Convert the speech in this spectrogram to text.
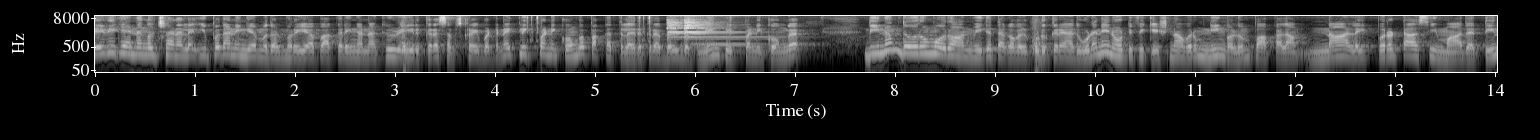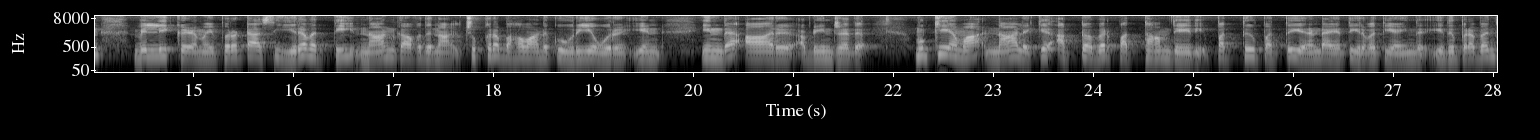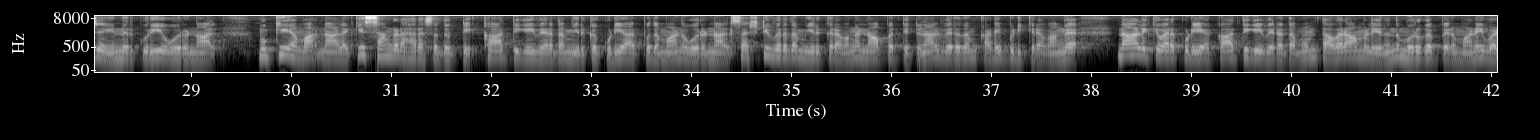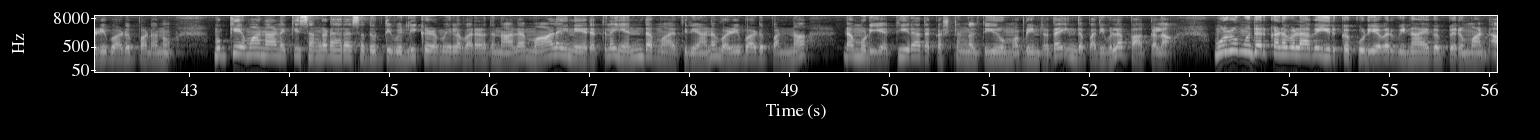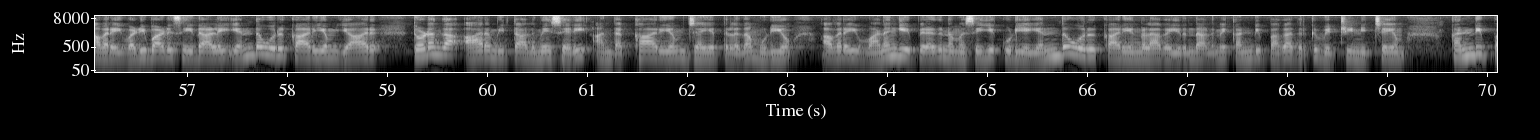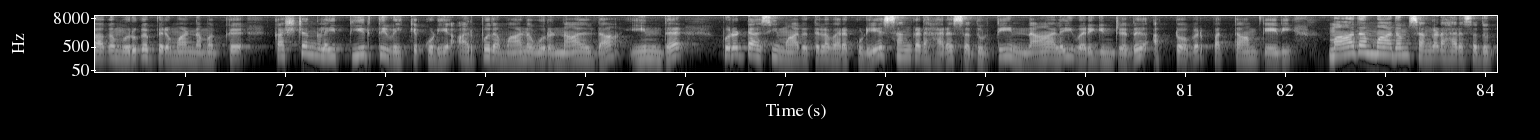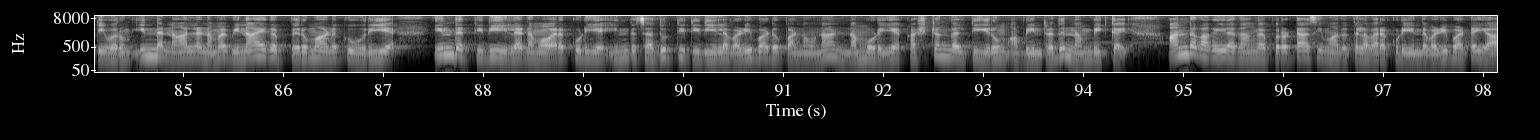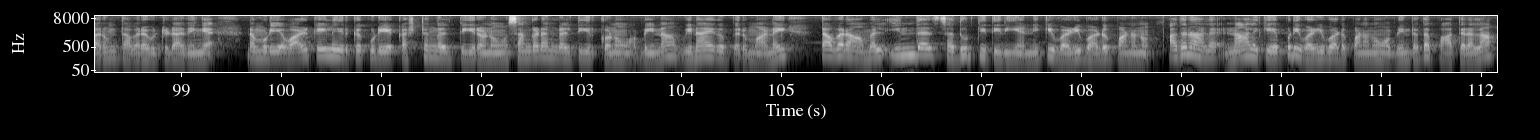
தெய்வீக எண்ணங்கள் சேனலை இப்போ தான் நீங்கள் முதல் முறையாக பார்க்குறீங்கன்னா கீழே இருக்கிற சப்ஸ்கிரைப் பட்டனை கிளிக் பண்ணிக்கோங்க. பக்கத்தில் இருக்கிற பெல் பட்டனையும் கிளிக் பண்ணிக்கோங்க. தினம்தோறும் ஒரு ஆன்மீக தகவல் கொடுக்குறேன். அது உடனே நோட்டிஃபிகேஷனாக வரும். நீங்களும் பார்க்கலாம். நாளை புரட்டாசி மாதத்தின் வெள்ளிக்கிழமை புரட்டாசி இருபத்தி நான்காவது நாள். சுக்கர பகவானுக்கு உரிய ஒரு எண் இந்த ஆறு அப்படின்றது. முக்கியமாக நாளைக்கு அக்டோபர் பத்தாம் தேதி பத்து பத்து இரண்டாயிரத்தி இருபத்தி ஐந்து. இது பிரபஞ்ச எண்ணிற்குரிய ஒரு நாள். முக்கியமாக நாளைக்கு சங்கடஹர சதுர்த்தி. கார்த்திகை விரதம் இருக்கக்கூடிய அற்புதமான ஒரு நாள். சஷ்டி விரதம் இருக்கிறவங்க நாற்பத்தெட்டு நாள் விரதம் கடைபிடிக்கிறவங்க. நாளைக்கு வரக்கூடிய கார்த்திகை விரதமும் தவறாமல் இருந்து முருகப்பெருமானை வழிபாடு பண்ணணும். முக்கியமாக நாளைக்கு சங்கடஹர சதுர்த்தி வெள்ளிக்கிழமையில் வர்றதுனால மாலை நேரத்தில் எந்த மாதிரியான வழிபாடு பண்ணால் நம்முடைய தீராத கஷ்டங்கள் தீரும் அப்படின்றத இந்த பதிவில் பார்க்கலாம். முழு முதற் கடவுளாக இருக்கக்கூடியவர் விநாயக பெருமான். அவரை வழிபாடு செய்தாலே எந்த ஒரு காரியம் யார் தொடங்க ஆரம்பித்தாலுமே சரி அந்த காரியம் ஜெயத்தில் தான் முடியும். அவரை வணங்கிய பிறகு நம்ம செய்யக்கூடிய எந்த ஒரு காரியங்களாக இருந்தாலுமே கண்டிப்பாக அதற்கு வெற்றி நிச்சயம். கண்டிப்பாக முருகப்பெருமான் நமக்கு கஷ்டங்களை தீர்த்து வைக்கக்கூடிய அற்புதமான ஒரு நாள் தான் இந்த புரட்டாசி மாதத்தில் வரக்கூடிய சங்கடஹர சதுர்த்தி நாளை வருகின்றது அக்டோபர் பத்தாம் தேதி. மாதம் மாதம் சங்கடஹர சதுர்த்தி வரும். இந்த நாளில் நம்ம விநாயக பெருமானுக்கு உரிய இந்த திதியில் நம்ம வரக்கூடிய இந்த சதுர்த்தி திதியில் வழிபாடு பண்ணோம்னா நம்முடைய கஷ்டங்கள் தீரும் அப்படின்றது நம்பிக்கை. அந்த வகையில் தாங்க புரட்டாசி மாதத்தில் வரக்கூடிய இந்த வழிபாட்டை யாரும் தவற விட்டுடாதீங்க. நம்முடைய வாழ்க்கையில் இருக்கக்கூடிய கஷ்டங்கள் தீரணும் சங்கடங்கள் தீர்க்கணும் அப்படின்னா விநாயக பெருமானை தவறாமல் இந்த சதுர்த்தி திதி அன்னைக்கு வழிபாடு பண்ணணும். அதனால் நாளைக்கு எப்படி வழிபாடு பண்ணணும் அப்படின்றத பார்த்துடலாம்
